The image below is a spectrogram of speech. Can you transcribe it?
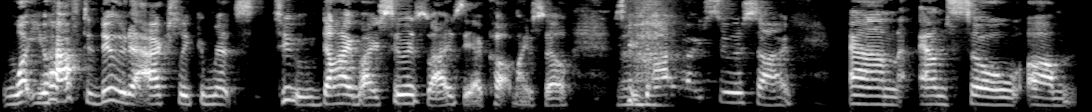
what you have to do to actually commit to die by suicide. See, I caught myself to die by suicide, and and so um,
